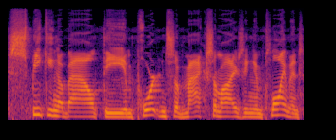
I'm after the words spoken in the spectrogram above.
speaking about the importance of maximizing employment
